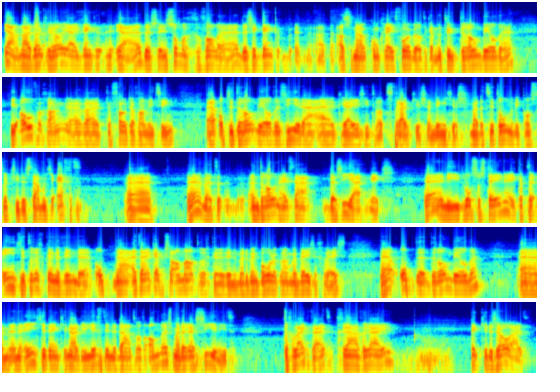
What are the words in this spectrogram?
Ja, nou dankjewel. Ja, ik denk, eh, ja, dus in sommige gevallen, hè, dus ik denk, eh, als er nou een concreet voorbeeld, ik heb natuurlijk droombeelden, hè, die overgang, eh, waar ik de foto van liet zien, eh, op de droombeelden zie je daar eigenlijk, ja, je ziet wat struikjes en dingetjes, maar dat zit onder die constructie, dus daar moet je echt, eh, hè, met een drone heeft daar, daar zie je eigenlijk niks. Hè, en die losse stenen, ik heb er eentje terug kunnen vinden, op, nou, uiteindelijk heb ik ze allemaal terug kunnen vinden, maar daar ben ik behoorlijk lang mee bezig geweest, hè, op de droombeelden. Ehm, en eentje denk je, nou, die ligt inderdaad wat anders, maar de rest zie je niet. Tegelijkertijd, graverij, pik je er zo uit.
